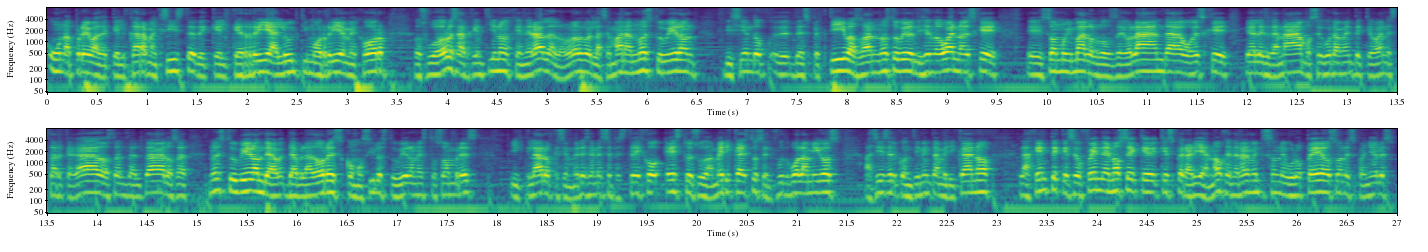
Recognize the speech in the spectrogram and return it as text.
una prueba de que el karma existe, de que el que ríe al último ríe mejor. Los jugadores argentinos en general a lo largo de la semana no estuvieron diciendo eh, despectivas, o sea, no estuvieron diciendo, bueno, es que eh, son muy malos los de Holanda, o es que ya les ganamos, seguramente que van a estar cagados, tal, tal, tal. O sea, no estuvieron de, habladores como si lo estuvieron estos hombres. Y claro que se merecen ese festejo. Esto es Sudamérica, esto es el fútbol, amigos. Así es el continente americano. La gente que se ofende, no sé qué esperaría, ¿no? Generalmente son europeos, son españoles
